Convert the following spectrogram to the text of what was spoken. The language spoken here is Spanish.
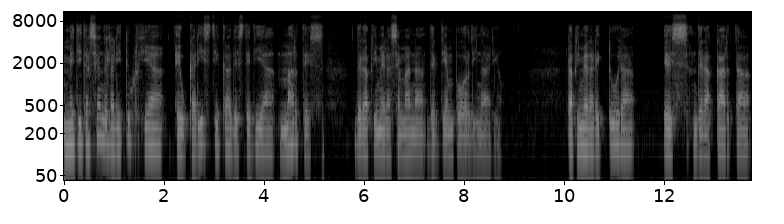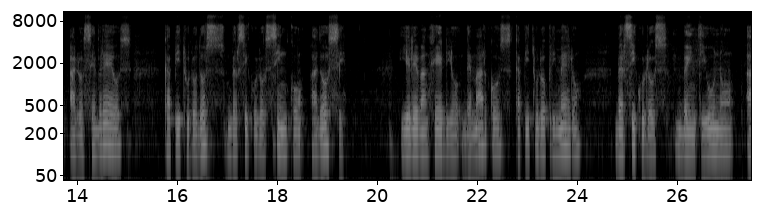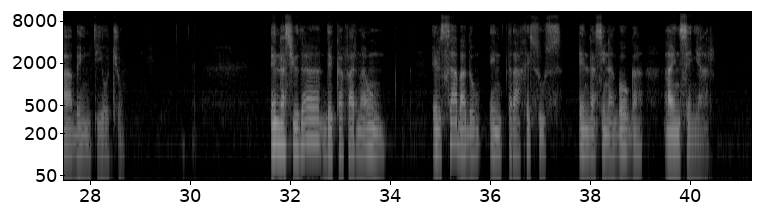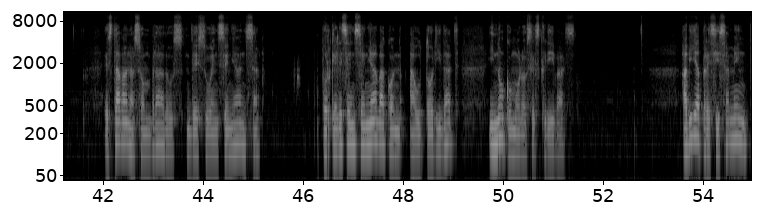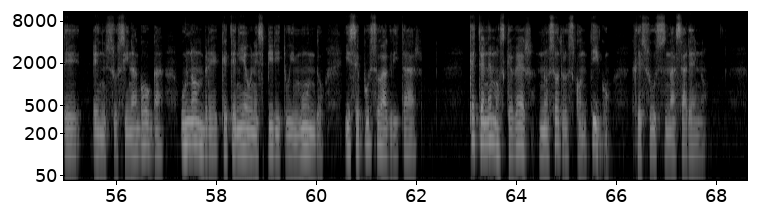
Meditación de la liturgia eucarística de este día martes de la primera semana del tiempo ordinario. La primera lectura es de la carta a los Hebreos, capítulo 2, versículos 5 a 12, y el Evangelio de Marcos, capítulo primero, versículos 21 a 28. En la ciudad de Cafarnaún, el sábado entra Jesús en la sinagoga a enseñar. Estaban asombrados de su enseñanza porque les enseñaba con autoridad y no como los escribas. Había precisamente en su sinagoga un hombre que tenía un espíritu inmundo y se puso a gritar, ¿qué tenemos que ver nosotros contigo, Jesús Nazareno?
